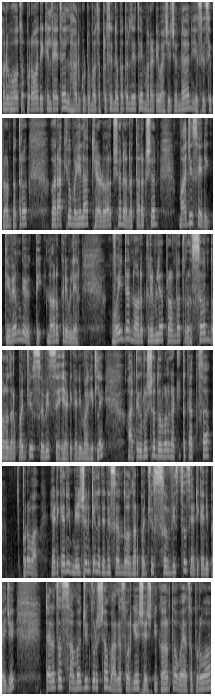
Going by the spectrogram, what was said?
अनुभवाचा पुरावा देखील द्यायचा आहे. लहान कुटुंबाचं प्रतिज्ञापत्र द्यायचं आहे मराठी भाषेचे ज्ञान एस एस सी प्रमाणपत्र राखीव महिला खेळाडू आरक्षण अनाथ आरक्षण माजी सैनिक दिव्यांग व्यक्ती नॉन क्रिमिलियर वैध नॉन क्रिमिलियर प्रमाणपत्र सन दोन हजार पंचवीस सव्वीसचे या ठिकाणी मागितले आर्थिकदृष्ट्या दुर्बल घटकाचा पुरावा या ठिकाणी मेन्शन केलं त्यांनी सन दोन हजार पंचवीस सव्वीसचंच या ठिकाणी पाहिजे. त्यानंतर सामाजिकदृष्ट्या मागासवर्गीय शैक्षणिक अर्हता वयाचा पुरावा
